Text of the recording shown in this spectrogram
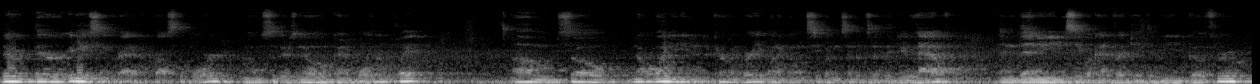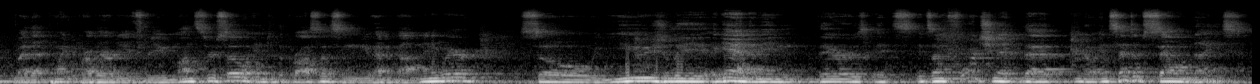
They're, they're idiosyncratic across the board, um, so there's no kind of boilerplate. Um, so number one, you need to determine where you want to go and see what incentives that they do have, and then you need to see what kind of red tape that you need to go through. By that point, you're probably already three months or so into the process, and you haven't gotten anywhere. So usually, again, I mean, there's it's it's unfortunate that you know incentives sound nice,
